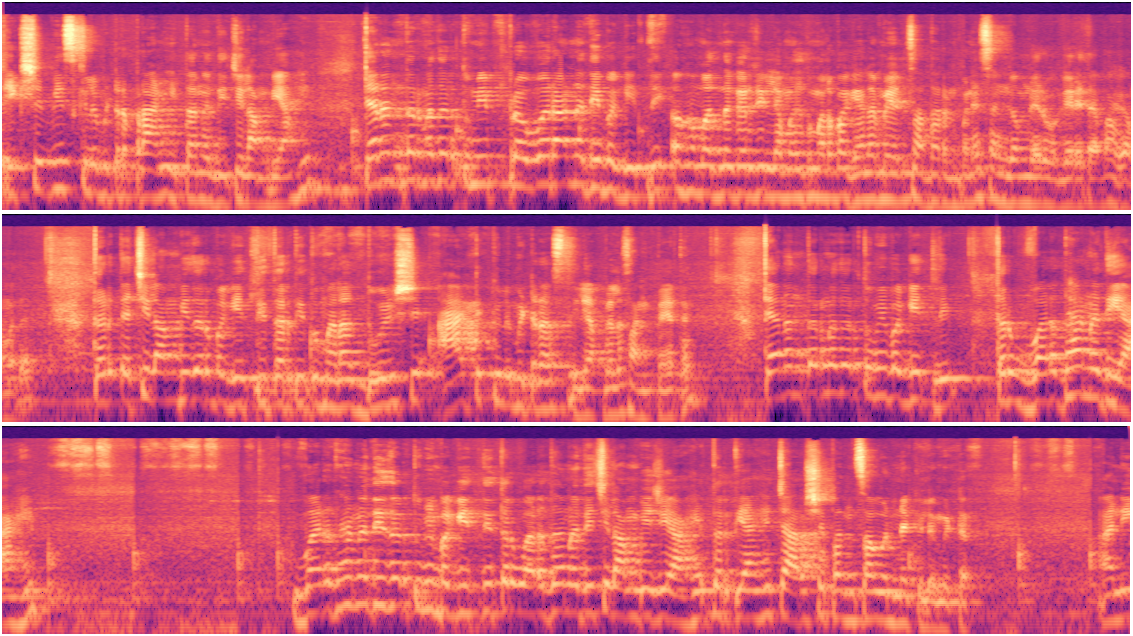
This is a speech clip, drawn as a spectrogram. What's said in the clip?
एकशे वीस किलोमीटर प्राणहिता नदीची लांबी आहे. त्यानंतर जर तुम्ही प्रवरा नदी बघितली अहमदनगर जिल्ह्यामध्ये तुम्हाला बघायला मिळेल साधारणपणे संगमनेर वगैरे त्या भागामध्ये. तर त्याची लांबी जर बघितली तर ती तुम्हाला दोनशे आठ किलोमीटर असलेली आपल्याला सांगता येते. त्यानंतर जर तुम्ही बघितली तर वर्धा नदी आहे. वर्धा नदी जर तुम्ही बघितली तर वर्धा नदीची लांबी जी आहे तर ती आहे चारशे पंचावन्न किलोमीटर. आणि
